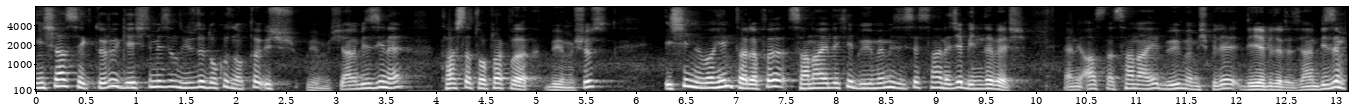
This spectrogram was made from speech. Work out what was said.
inşaat sektörü geçtiğimiz yıl %9.3 büyümüş. Yani biz yine taşla toprakla büyümüşüz. İşin vahim tarafı sanayideki büyümemiz ise sadece binde beş. Yani aslında sanayi büyümemiş bile diyebiliriz. Yani bizim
